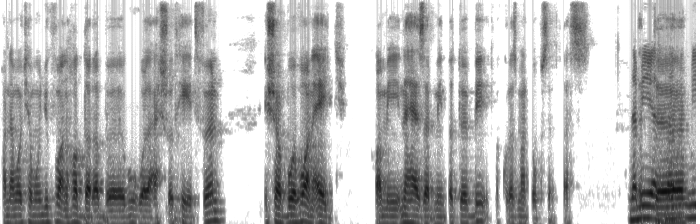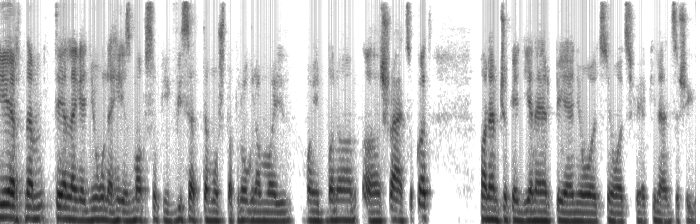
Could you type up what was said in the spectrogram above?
hanem hogyha mondjuk van hat darab googolásod hétfőn, és abból van egy, ami nehezebb, mint a többi, akkor az már topset lesz. De miért, Tehát, nem, miért nem tényleg egy jó nehéz maxokig viszette most a programjaidban a, a srácokat, hanem csak egy ilyen RPE 8, 8 fél, 9-esig?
